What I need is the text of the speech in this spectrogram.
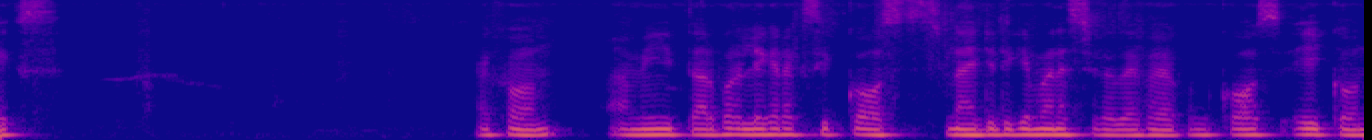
এক্স এখন আমি তারপরে লিখে রাখছি কস নাইনটি ডিগ্রি মাইনাস সেটা দেখো এখন কস এই কোণ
